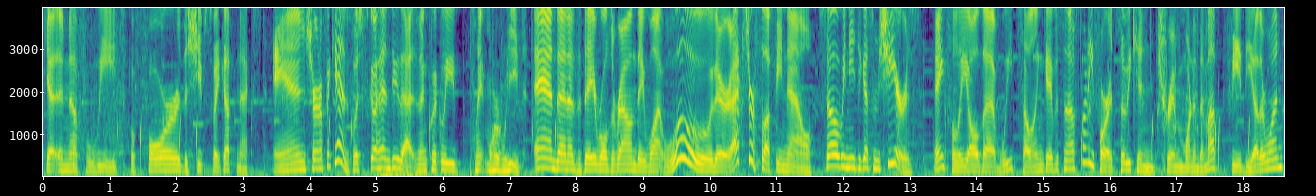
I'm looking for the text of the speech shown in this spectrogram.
get enough wheat before the sheeps wake up next. And sure enough we can, so let's just go ahead and do that and then quickly plant more wheat. And then as the day rolls around, they want, woo, they're extra fluffy now. So we need to get some shears. Thankfully, all that wheat selling gave us enough money for it, so we can trim one of them up, feed the other one,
